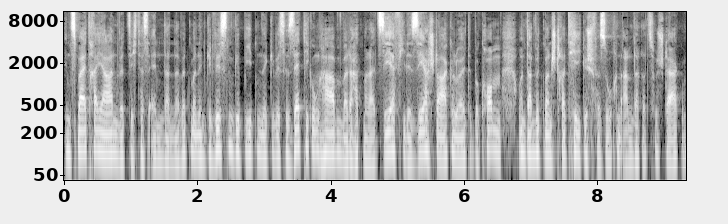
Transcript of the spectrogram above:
In zwei, drei Jahren wird sich das ändern. Da wird man in gewissen Gebieten eine gewisse Sättigung haben, weil da hat man halt sehr viele, sehr starke Leute bekommen und dann wird man strategisch versuchen, andere zu stärken.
